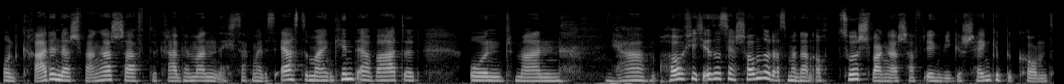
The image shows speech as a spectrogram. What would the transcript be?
Und gerade in der Schwangerschaft, gerade wenn man, ich sag mal, das erste Mal ein Kind erwartet und man, ja, häufig ist es ja schon so, dass man dann auch zur Schwangerschaft irgendwie Geschenke bekommt.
